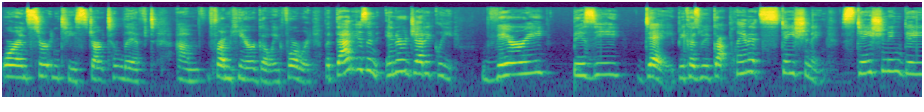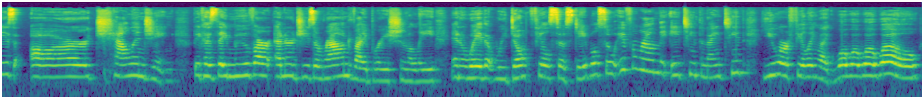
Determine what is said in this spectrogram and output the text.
or uncertainties start to lift um, from from here going forward. But that is an energetically very busy day because we've got planets stationing. Stationing days are challenging because they move our energies around vibrationally in a way that we don't feel so stable. So if around the 18th 19th you are feeling like, whoa, whoa, whoa, whoa,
